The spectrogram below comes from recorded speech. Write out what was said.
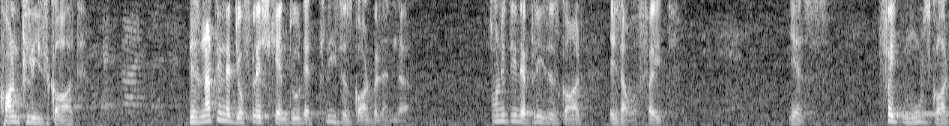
can't please God. There's nothing that your flesh can do that pleases God, Belinda. Only thing that pleases God is our faith. Yes. Faith moves God,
